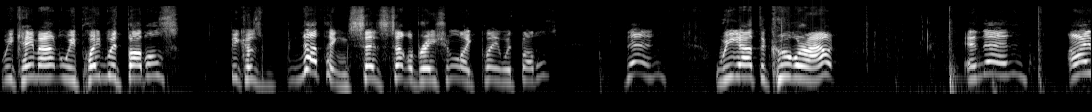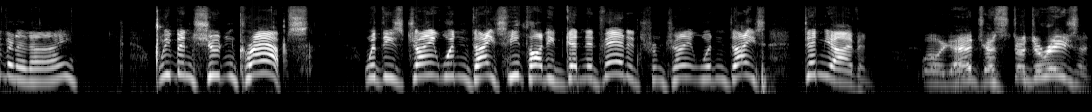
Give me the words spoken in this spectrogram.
we came out and we played with bubbles because nothing says celebration like playing with bubbles. Then we got the cooler out. And then Ivan and I, we've been shooting craps with these giant wooden dice. He thought he'd get an advantage from giant wooden dice. Didn't you, Ivan? Well, yeah, just uh, the reason.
